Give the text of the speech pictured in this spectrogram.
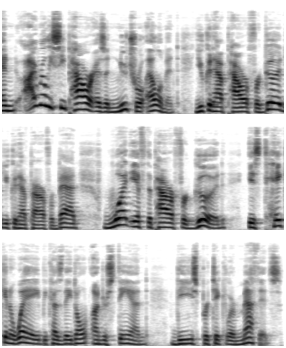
And I really see power as a neutral element. You could have power for good, you could have power for bad. What if the power for good is taken away because they don't understand these particular methods?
